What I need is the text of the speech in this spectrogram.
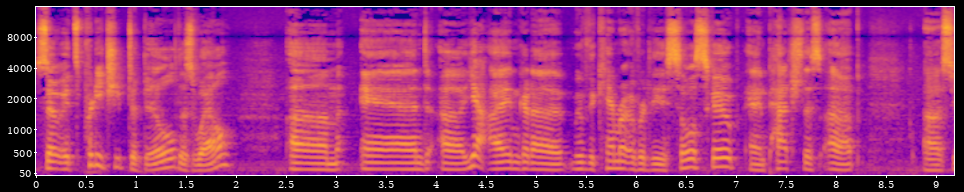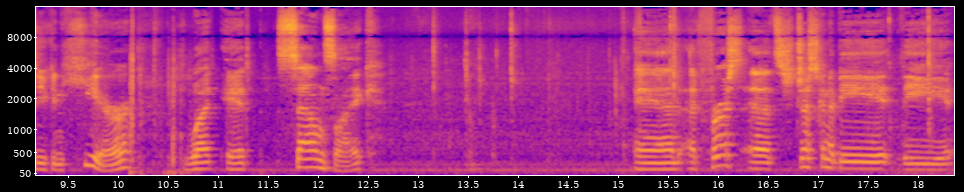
So it's pretty cheap to build as well. Um, and uh, yeah, I'm gonna move the camera over to the oscilloscope and patch this up uh, so you can hear what it sounds like. And at first, it's just to be the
